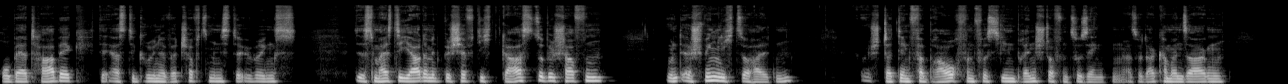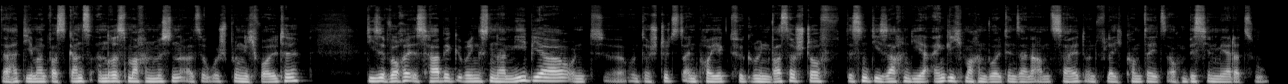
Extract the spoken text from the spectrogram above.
Robert Habeck, der erste grüne Wirtschaftsminister übrigens, das meiste Jahr damit beschäftigt, Gas zu beschaffen und erschwinglich zu halten statt den Verbrauch von fossilen Brennstoffen zu senken. Also da kann man sagen, da hat jemand was ganz anderes machen müssen, als er ursprünglich wollte. Diese Woche ist Habeck übrigens in Namibia und äh, unterstützt ein Projekt für grünen Wasserstoff. Das sind die Sachen, die er eigentlich machen wollte in seiner Amtszeit und vielleicht kommt da jetzt auch ein bisschen mehr dazu.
